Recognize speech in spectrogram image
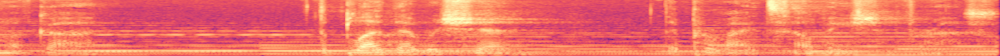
Lamb of God, the blood that was shed that provides salvation for us.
